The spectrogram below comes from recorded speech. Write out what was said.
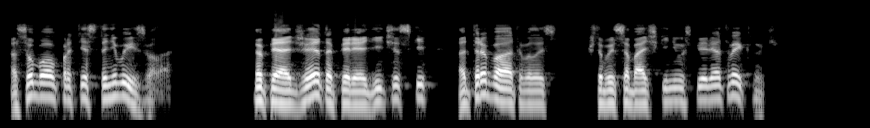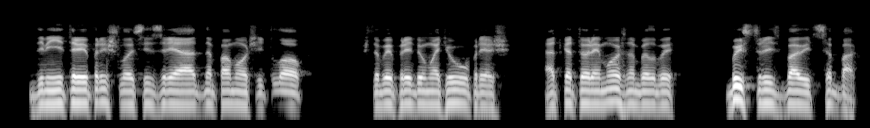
особого протеста не вызвало. Опять же, это периодически отрабатывалось, чтобы собачки не успели отвыкнуть. Дмитрию пришлось изрядно помочить лоб, чтобы придумать упряжь, от которой можно было бы быстро избавить собак.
